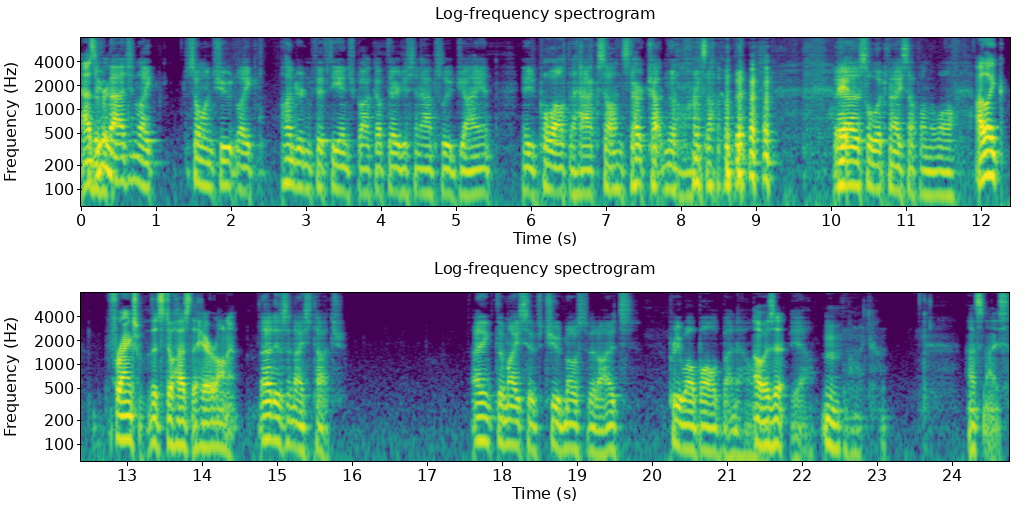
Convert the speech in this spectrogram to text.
as Could of you right- imagine like someone shoot like 150 inch buck up there, just an absolute giant, and you pull out the hacksaw and start cutting the horns off of it? yeah, this will look nice up on the wall. I like Frank's that still has the hair on it. That is a nice touch. I think the mice have chewed most of it on. It's pretty well bald by now. Oh, is it? Yeah. Mm. Oh my god, that's nice.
